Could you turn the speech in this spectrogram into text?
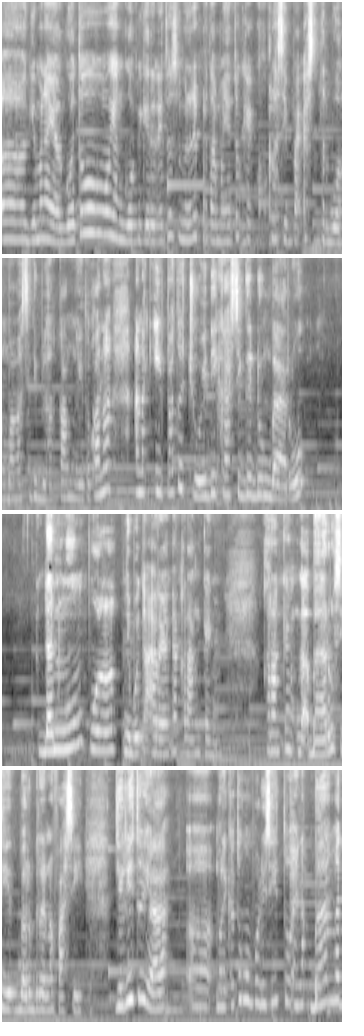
uh, gimana ya gue tuh yang gue pikirin itu sebenarnya pertamanya tuh kayak kok kelas IPS terbuang banget sih di belakang gitu. Karena anak IPA tuh cuy dikasih gedung baru dan ngumpul nyebutnya areanya kerangkeng. Kerangkeng nggak baru sih baru direnovasi. Jadi tuh ya uh, mereka tuh ngumpul di situ enak banget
